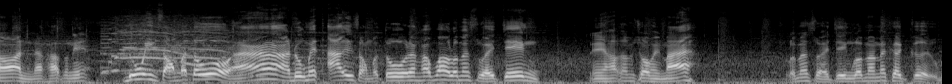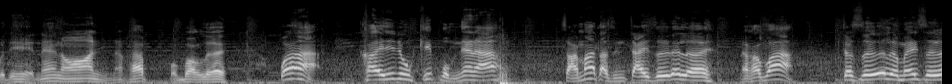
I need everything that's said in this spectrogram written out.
นอนนะครับตรงนี้ดูอีก 2 ประตูอ่าดูเม็ดอาร์อีก 2 ประตูนะครับว่ารถมันสวยจริงนี่ครับท่านผู้ชมเห็นไหมรถมันสวยจริงรถมันไม่เคยเกิดอุบัติเหตุแน่นอนนะครับ ผมบอกเลย ว่าใครที่ดูคลิปผมเนี่ยนะ สามารถตัดสินใจซื้อได้เลยนะครับว่าจะซื้อหรือไม่ซื้อ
